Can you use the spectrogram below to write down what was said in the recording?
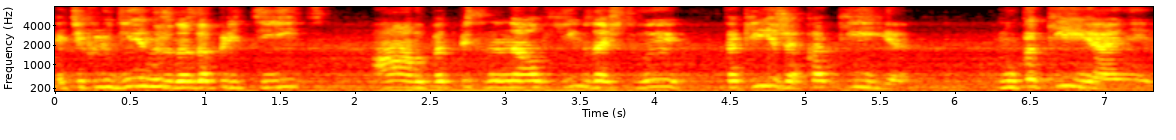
этих людей нужно запретить. А, вы подписаны на Алхим, значит, вы такие же, какие? Ну, какие они?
